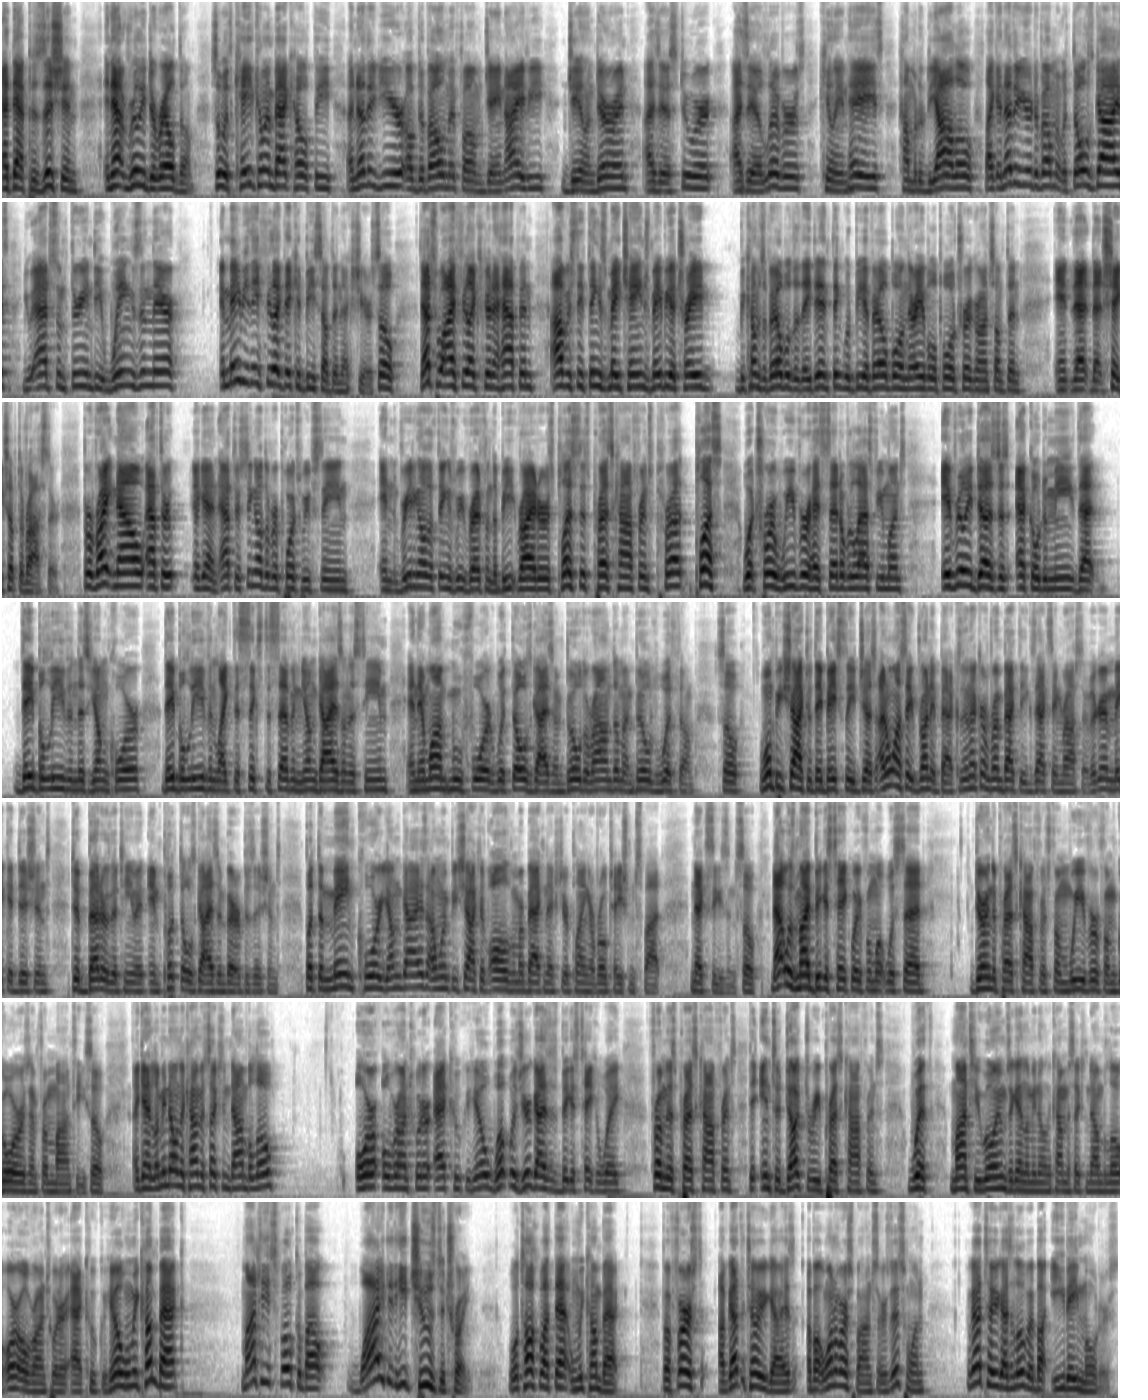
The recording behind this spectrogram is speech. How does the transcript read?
at that position, and that really derailed them. So with Cade coming back healthy, another year of development from Jaden Ivey, Jalen Duren, Isaiah Stewart, Isaiah Livers, Killian Hayes, Hamidou Diallo, like another year of development with those guys. You add some 3 and D wings in there, and maybe they feel like they could be something next year. So that's what I feel like is going to happen. Obviously, things may change. Maybe a trade becomes available that they didn't think would be available, and they're able to pull a trigger on something, and that that shakes up the roster. But right now, after again, after seeing all the reports we've seen and reading all the things we've read from the beat writers, plus this press conference, plus what Troy Weaver has said over the last few months, it really does just echo to me that they believe in this young core. They believe in like the six to seven young guys on this team, and they want to move forward with those guys and build around them and build with them. So won't be shocked if they basically just I don't want to say run it back because they're not going to run back the exact same roster. They're going to make additions to better the team and, and, put those guys in better positions. But the main core young guys, I wouldn't be shocked if all of them are back next year playing a rotation spot next season. So that was my biggest takeaway from what was said during the press conference from Weaver, from Gores, and from Monty. So again, let me know in the comment section down below or over on Twitter at Kuka Hill. What was your guys' biggest takeaway from this press conference, the introductory press conference with Monty Williams? Again, let me know in the comment section down below or over on Twitter at Kuka Hill. When we come back, Monty spoke about why did he choose Detroit. We'll talk about that when we come back. But first, I've got to tell you guys about one of our sponsors. This one, I've got to tell you guys a little bit about eBay Motors.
